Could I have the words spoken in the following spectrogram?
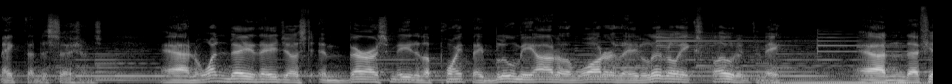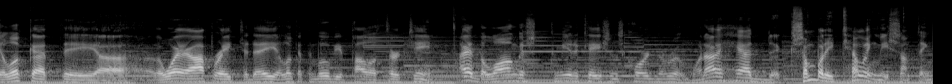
make the decisions. And one day they just embarrassed me to the point they blew me out of the water. They literally exploded to me. And if you look at the, uh, the way I operate today, you look at the movie Apollo 13. I had the longest communications cord in the room. When I had somebody telling me something,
